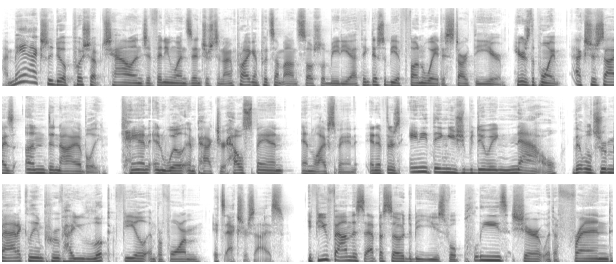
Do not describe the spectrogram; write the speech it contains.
I may actually do a push up challenge if anyone's interested. I'm probably going to put something on social media. I think this would be a fun way to start the year. Here's the point exercise undeniably can and will impact your health span and lifespan. And if there's anything you should be doing now that will dramatically improve how you look, feel, and perform, it's exercise. If you found this episode to be useful, please share it with a friend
